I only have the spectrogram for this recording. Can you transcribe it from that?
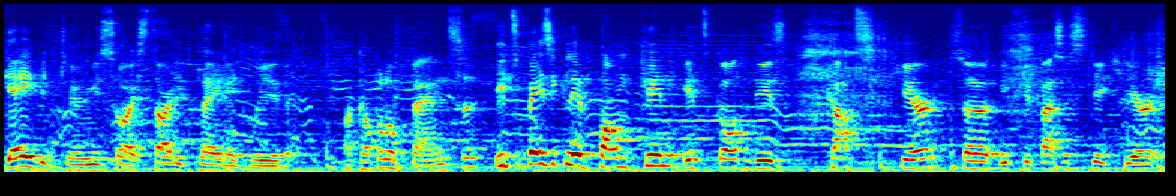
gave it to me, so I started playing it with a couple of bands. It's basically a pumpkin. It's got these cuts here, so if you pass a stick here, it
